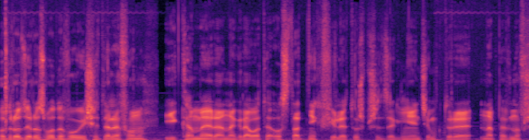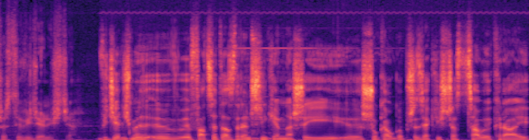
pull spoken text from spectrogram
Po drodze rozładowuje się telefon i kamera nagrała te ostatnie chwile tuż przed zaginięciem, które na pewno wszyscy widzieliście. Widzieliśmy y, faceta z ręcznikiem na szyi, y, szukał go przez jakiś czas cały kraj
